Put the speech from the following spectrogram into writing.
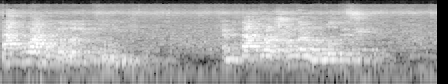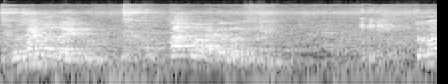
তাকওয়া কাকে বলে? আমি তাকওয়ার সংজ্ঞা বলতেছি। বোঝার জন্য একটু। তাকওয়া কাকে বলে? তখন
